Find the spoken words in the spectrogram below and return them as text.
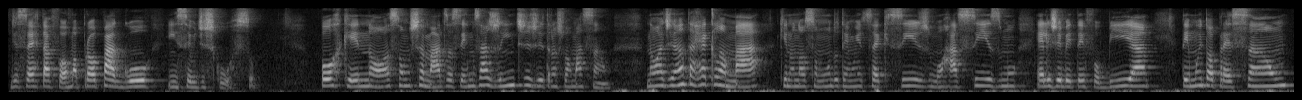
de certa forma, propagou em seu discurso. Porque nós somos chamados a sermos agentes de transformação. Não adianta reclamar que no nosso mundo tem muito sexismo, racismo, LGBTfobia, tem muita opressão.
